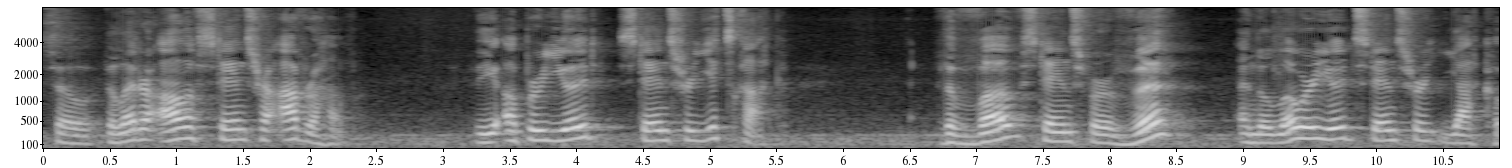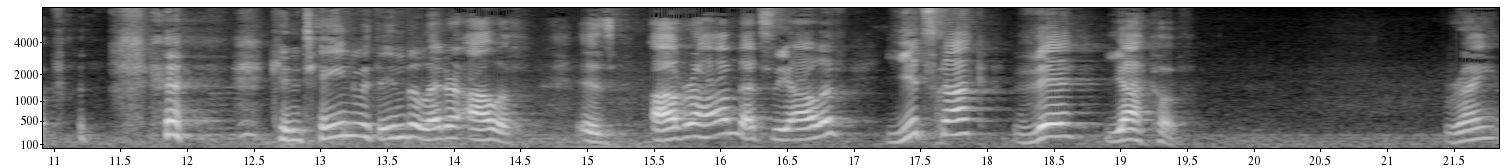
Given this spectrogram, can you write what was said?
So the letter Aleph stands for Avraham. The upper Yud stands for Yitzchak. The Vav stands for V, and the lower Yud stands for Yaakov. Contained within the letter Aleph is Avraham, that's the Aleph, Yitzchak, V, Yaakov right?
